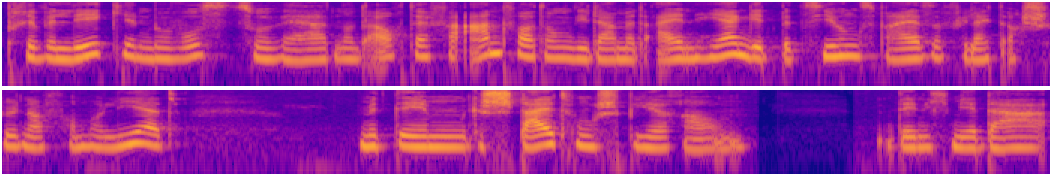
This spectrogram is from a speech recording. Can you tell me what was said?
Privilegien bewusst zu werden und auch der Verantwortung, die damit einhergeht, beziehungsweise vielleicht auch schöner formuliert, mit dem Gestaltungsspielraum, den ich mir da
